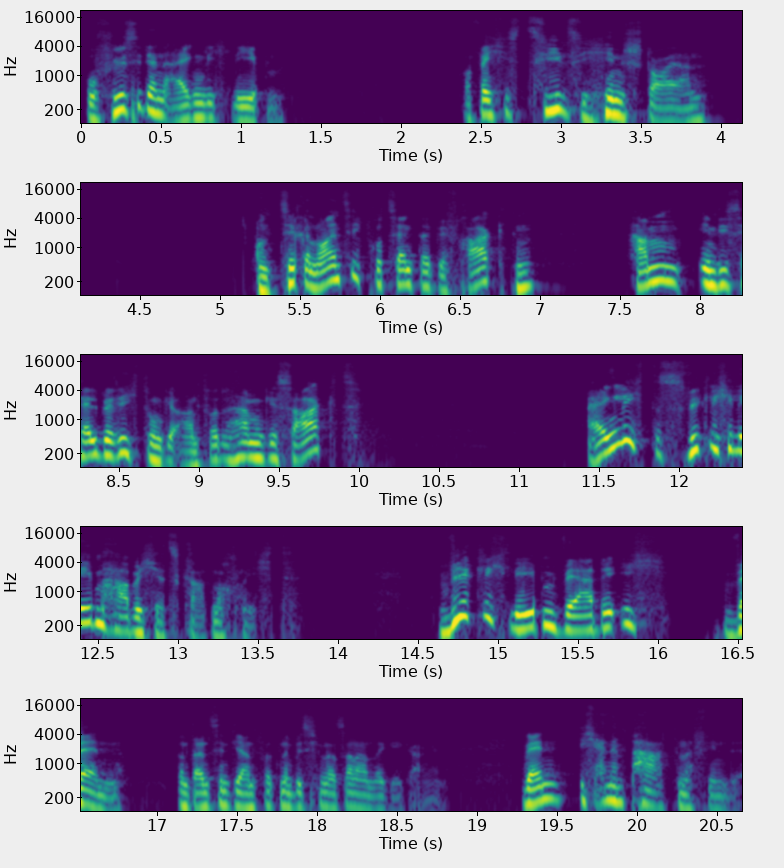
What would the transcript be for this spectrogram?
wofür sie denn eigentlich leben auf welches Ziel sie hinsteuern. Und ca. 90 Prozent der Befragten haben in dieselbe Richtung geantwortet und haben gesagt, eigentlich das wirkliche Leben habe ich jetzt gerade noch nicht. Wirklich leben werde ich, wenn. Und dann sind die Antworten ein bisschen auseinandergegangen. Wenn ich einen Partner finde.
